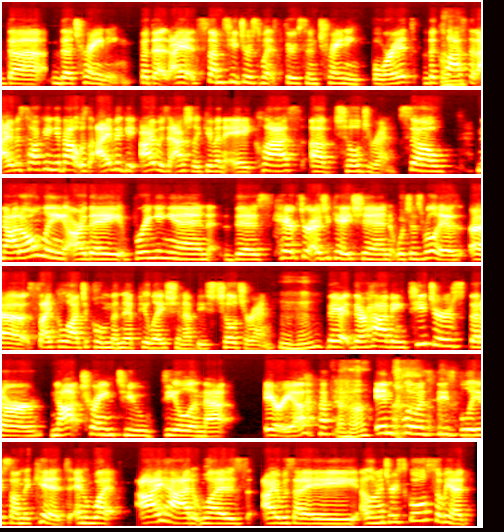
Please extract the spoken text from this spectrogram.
the the training, but that I had some teachers went through some training for it. The class uh-huh. that I was talking about was I I was actually given a class of children. So not only are they bringing in this character education, which is really a, a psychological manipulation of these children, mm-hmm. they're, they're having teachers that are not trained to deal in that area uh-huh. influence these beliefs on the kids. And what I had was I was at a elementary school, so we had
